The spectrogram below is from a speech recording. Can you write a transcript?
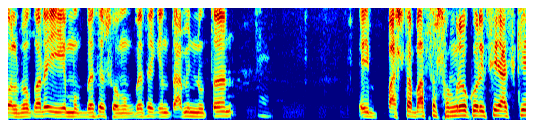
গল্প করে এ মুখ বেছে সমুখ বেছে কিন্তু আমি নূতন এই পাঁচটা বাচ্চা সংগ্রহ করেছি আজকে।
